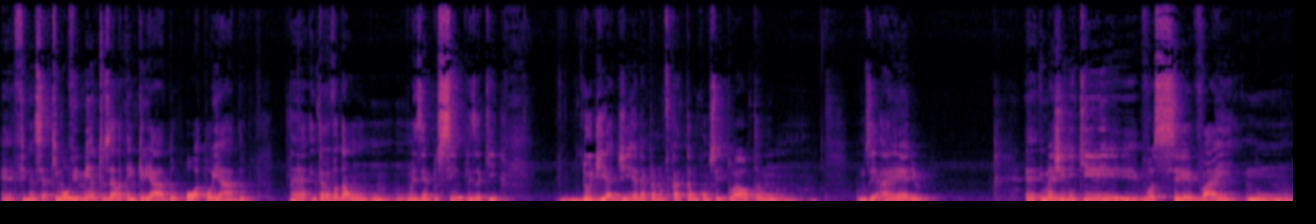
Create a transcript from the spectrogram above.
é, financiado? Que movimentos ela tem criado ou apoiado? Né? Então eu vou dar um, um, um exemplo simples aqui do dia a dia, né, para não ficar tão conceitual, tão, vamos dizer, aéreo. É, imagine que você vai num,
